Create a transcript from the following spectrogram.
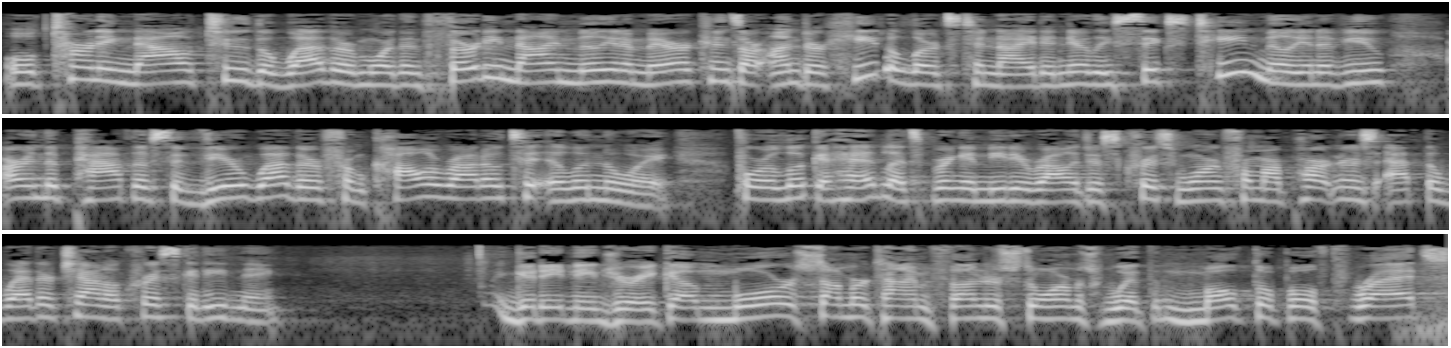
Well, turning now to the weather, more than 39 million Americans are under heat alerts tonight, and nearly 16 million of you are in the path of severe weather from Colorado to Illinois. For a look ahead, let's bring in meteorologist Chris Warren from our partners at the Weather Channel. Chris, good evening. Good evening, Jericka. More summertime thunderstorms with multiple threats,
